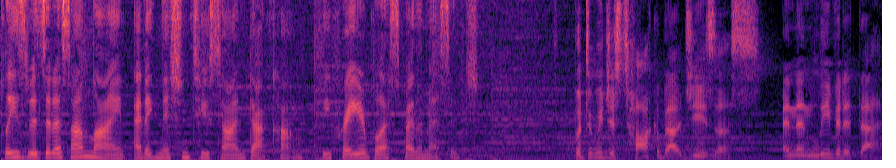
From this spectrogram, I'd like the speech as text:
please visit us online at ignitiontucson.com. We pray you're blessed by the message. But do we just talk about Jesus and then leave it at that?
